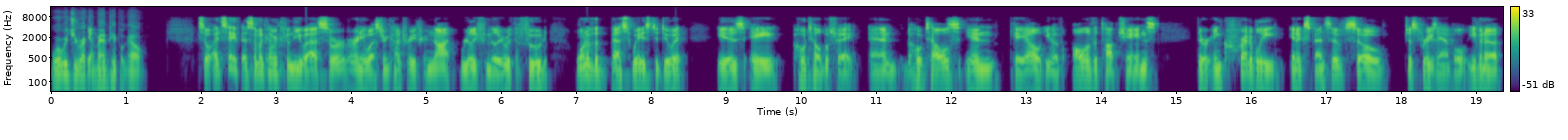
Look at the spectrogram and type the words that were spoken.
where would you recommend yep. people go? So I'd say as someone coming from the US or, or any Western country, if you're not really familiar with the food, one of the best ways to do it is a hotel buffet. And the hotels in KL, you have all of the top chains. They're incredibly inexpensive. So just for example, even a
